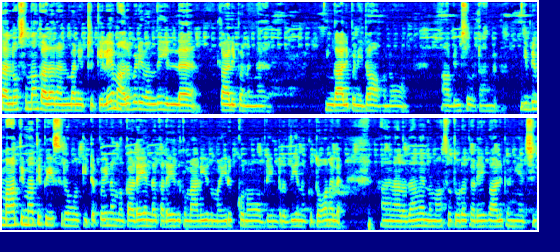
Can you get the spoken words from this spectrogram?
சந்தோஷமாக கடை ரன் பண்ணிகிட்ருக்கையிலே மறுபடி வந்து இல்லை காலி பண்ணுங்கள் நீங்கள் காலி பண்ணி தான் ஆகணும் அப்படின்னு சொல்கிறாங்க இப்படி மாற்றி மாற்றி பேசுகிறவங்க கிட்ட போய் நம்ம கடை அந்த கடை இதுக்கு மேலேயும் நம்ம இருக்கணும் அப்படின்றது எனக்கு தோணலை. அதனால தாங்க இந்த மாதத்தோட கடையை காலி பண்ணியாச்சு.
